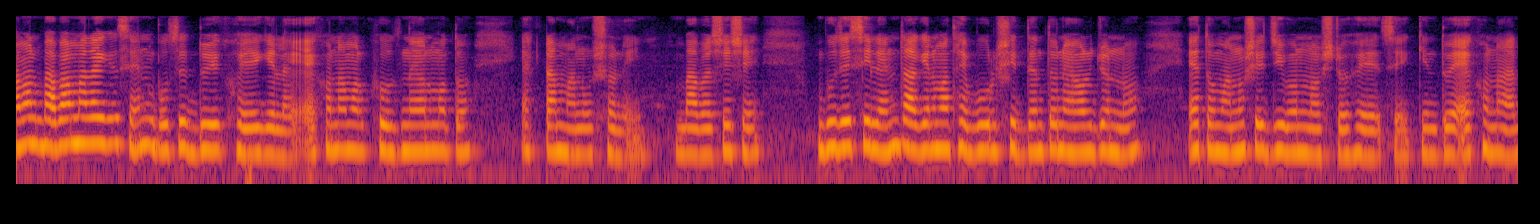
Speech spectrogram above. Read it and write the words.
আমার বাবা মারা গেছেন, বছর দুয়েক হয়ে গেলে। এখন আমার খোঁজ নেওয়ার মতো একটা মানুষও নেই। বাবা শেষে বুঝেছিলেন রাগের মাথায় ভুল সিদ্ধান্ত নেওয়ার জন্য এত মানুষের জীবন নষ্ট হয়েছে। কিন্তু এখন আর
